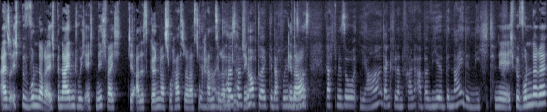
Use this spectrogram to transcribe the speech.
Also ich bewundere, ich beneiden tue ich echt nicht, weil ich dir alles gönne, was du hast oder was du Genau, kannst oder das habe ich mir auch direkt gedacht, wo die Genau. Person dachte ich mir so, ja, danke für deine Frage, aber wir beneiden nicht. Nee, ich bewundere,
